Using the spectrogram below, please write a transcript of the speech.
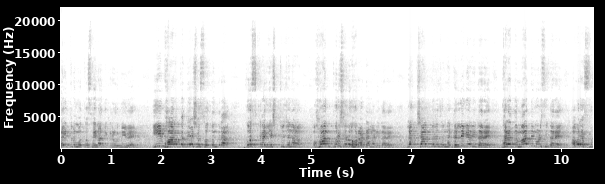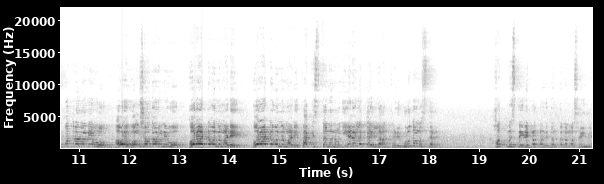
ರೈತರು ಮತ್ತು ಸೈನಾಧಿಕರು ನೀವೇ. ಈ ಭಾರತ ದೇಶ ಸ್ವತಂತ್ರಕ್ಕೋಸ್ಕರ ಎಷ್ಟು ಜನ ಮಹಾನ್ ಪುರುಷರು ಹೋರಾಟ ಮಾಡಿದ್ದಾರೆ. ಲಕ್ಷಾಂತರ ಜನ ಗಲ್ಲಿಗೇರಿದ್ದಾರೆ. ಭರತ ಮಾತಿನ ಉಳಿಸಿದ್ದಾರೆ. ಅವರ ಸುಪುತ್ರರು ನೀವು, ಅವರ ವಂಶದವರು ನೀವು ಹೋರಾಟವನ್ನು ಮಾಡಿ ಹೋರಾಟವನ್ನು ಮಾಡಿ ಪಾಕಿಸ್ತಾನ ನಮಗೆ ಏನು ಲೆಕ್ಕ ಇಲ್ಲ ಅಂತ ಹೇಳಿ ಹುರಿದುಂಬಿಸ್ತಾರೆ. ಆತ್ಮಸ್ಥೈರ್ಯ ಕಳ್ಕೊಂಡಿದ್ದಂಥ ನಮ್ಮ ಸೈನ್ಯ.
